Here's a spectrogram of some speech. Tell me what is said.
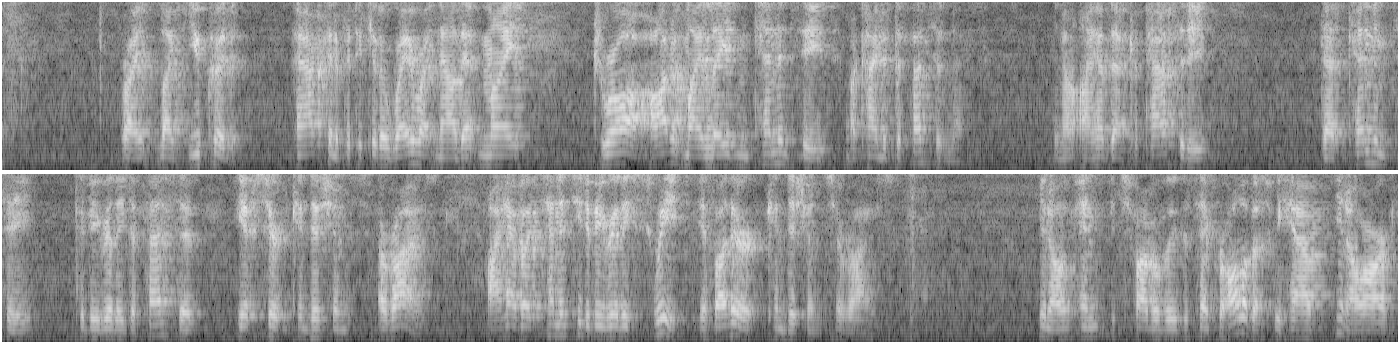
Right? Like you could act in a particular way right now that might draw out of my latent tendencies a kind of defensiveness. You know, I have that capacity, that tendency to be really defensive if certain conditions arise. I have a tendency to be really sweet if other conditions arise. You know, and it's probably the same for all of us. We have, you know, our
